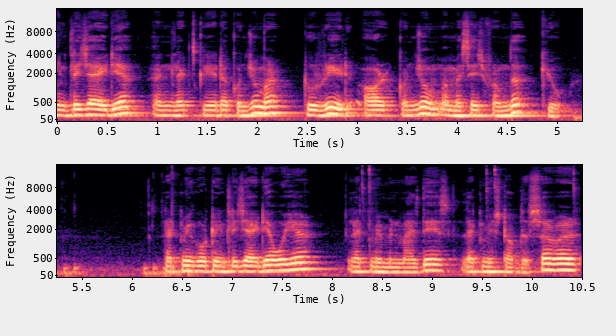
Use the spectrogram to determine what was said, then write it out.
IntelliJ IDEA and let's create a consumer to read or consume a message from the queue. Let me go to IntelliJ IDEA over here. Let me minimize this. Let me stop the server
